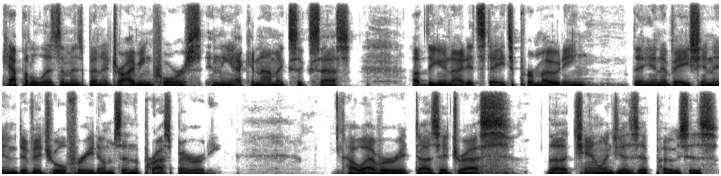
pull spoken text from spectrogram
Capitalism has been a driving force in the economic success of the United States, promoting the innovation, individual freedoms, and the prosperity. However, it does address the challenges it poses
